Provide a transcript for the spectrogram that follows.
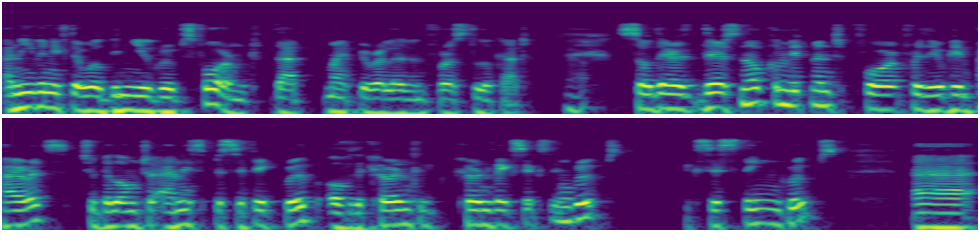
And even if there will be new groups formed, that might be relevant for us to look at. Yeah. So there's there's no commitment for, for the European pirates to belong to any specific group of the currently currently existing groups, existing groups. Uh,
